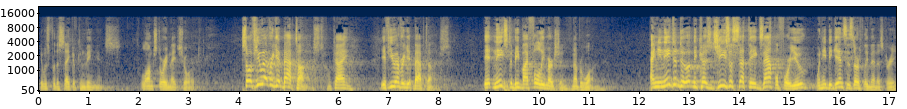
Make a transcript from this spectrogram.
It was for the sake of convenience. Long story made short. So if you ever get baptized, okay, if you ever get baptized, it needs to be by full immersion, number one. And you need to do it because Jesus set the example for you when he begins his earthly ministry.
